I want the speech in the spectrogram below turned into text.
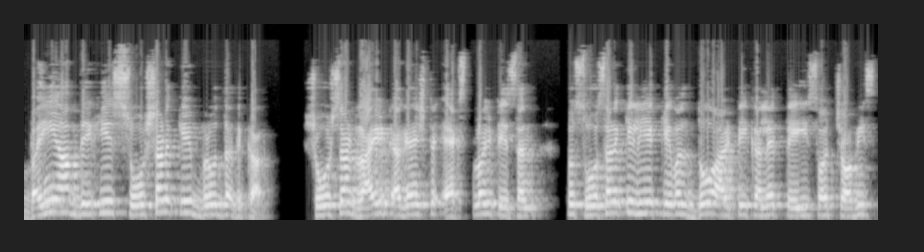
वहीं आप देखिए शोषण के विरुद्ध अधिकार। शोषण राइट अगेंस्ट एक्सप्लॉइटेशन तो शोषण के लिए केवल दो आर्टिकल है, तेईस और चौबीस।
